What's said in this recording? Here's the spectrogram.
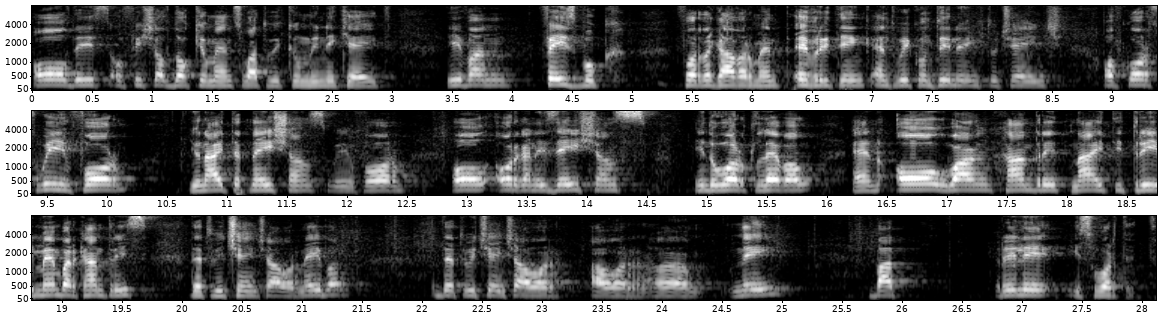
all these official documents, what we communicate, even Facebook for the government, everything, and we're continuing to change. Of course, we inform United Nations, we inform all organizations in the world level, and all 193 member countries that we change our neighbor, that we change our, our um, name, but really it's worth it.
